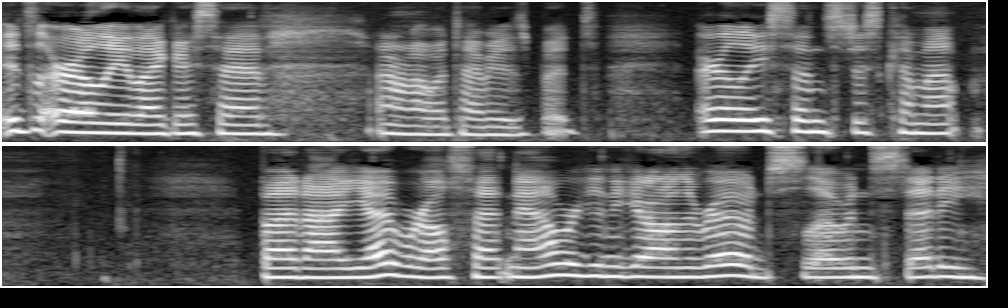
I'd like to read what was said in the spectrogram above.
It's early, like I said. I don't know what time it is, but early. Sun's just come up. But uh, yeah, we're all set now. We're to get on the road slow and steady.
